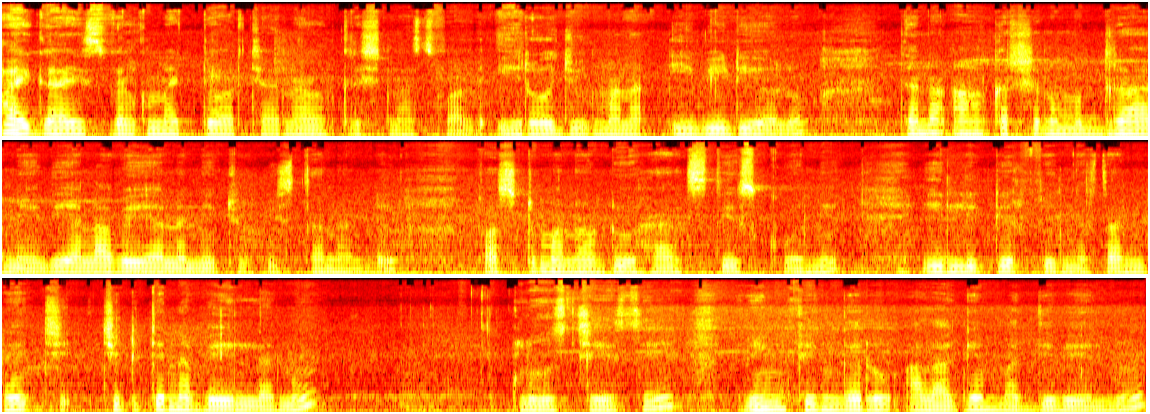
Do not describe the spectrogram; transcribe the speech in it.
Hi guys welcome back to our channel Krishna's world ఈరోజు మన ఈ వీడియోలో ధన ఆకర్షణ ముద్ర అనేది ఎలా వేయాలని చూపిస్తానండి. ఫస్ట్ మనం టూ హ్యాండ్స్ తీసుకొని ఈ లిటిల్ ఫింగర్స్ అంటే చి వేళ్ళను క్లోజ్ చేసి రింగ్ ఫింగరు అలాగే మధ్య వేళ్ళు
